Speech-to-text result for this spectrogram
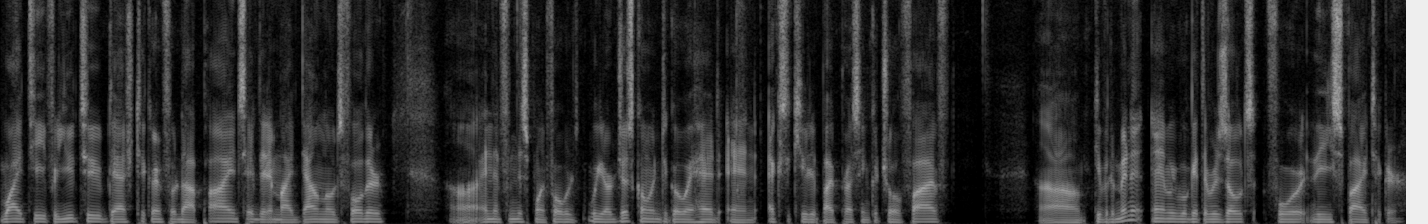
YT for YouTube dash tickerinfo.py and saved it in my downloads folder. Uh, and then from this point forward, we are just going to go ahead and execute it by pressing Control 5. Uh, give it a minute and we will get the results for the SPY ticker.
